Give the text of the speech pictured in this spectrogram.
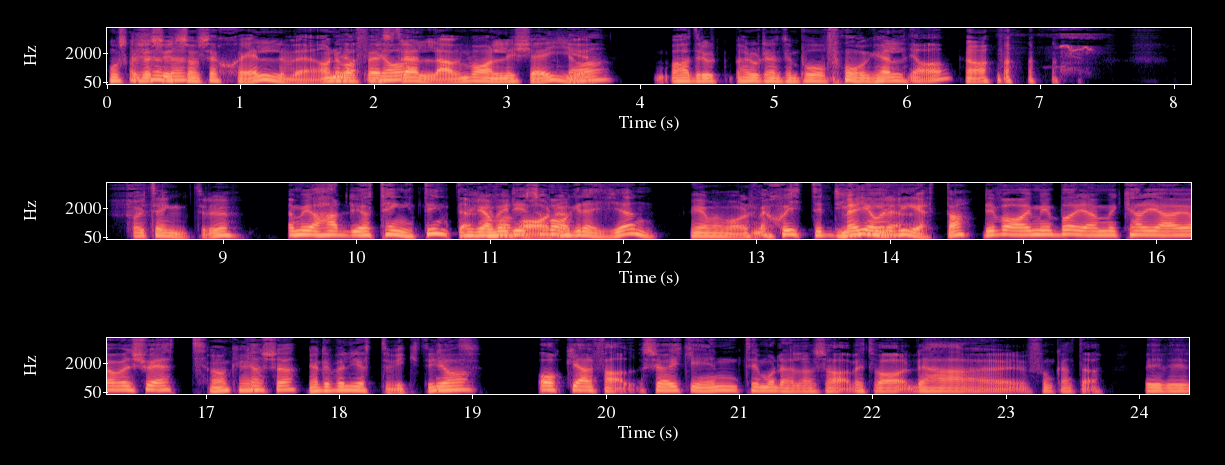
Hon skulle se ut som sig själv. Om det Ja, var för ja. Estrella, en vanlig tjej. Ja, Vad hade du? Hade du gjort henne till en påfågel? ja. Ja. Vad tänkte du? Ja, Men jag, hade, jag tänkte inte. Hur Det var det var som var du? grejen. Hur gammal var du? Men skit i det. Nej, jag vill veta. Det var i min början min karriär, jag var väl 21 Okej. kanske. Ja, det är väl jätteviktigt. Ja. Och i alla fall, så jag gick in till modellen och sa, vet du vad, det här funkar inte. Vi, vi,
